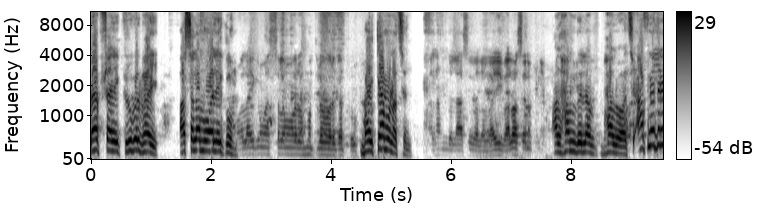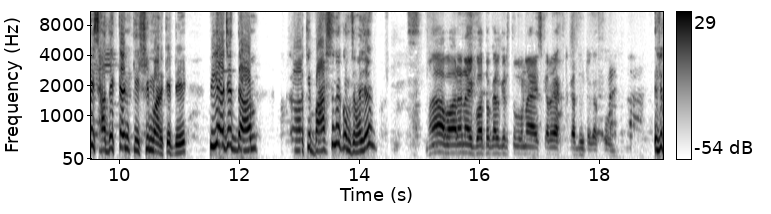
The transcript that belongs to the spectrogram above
ব্যবসায়িক রুবেল ভাই আসসালামু আলাইকুম। ওয়ালাইকুম আসসালাম ওয়া রাহমাতুল্লাহি ওয়া বারাকাতুহু। ভাই কেমন আছেন? আলহামদুলিল্লাহ আছি ভালো। ভাই ভালো আছেন আপনি? আলহামদুলিল্লাহ ভালো আছে। আপনাদের এই সাদেক টাইম কৃষি মার্কেটে পেঁয়াজের দাম কি বাড়ছে না কমছে ভাইজান? না বাড়ে নাই। গতকালকের তুলনায় আজকে আরও এক টাকা দুই টাকা কম। এই যে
